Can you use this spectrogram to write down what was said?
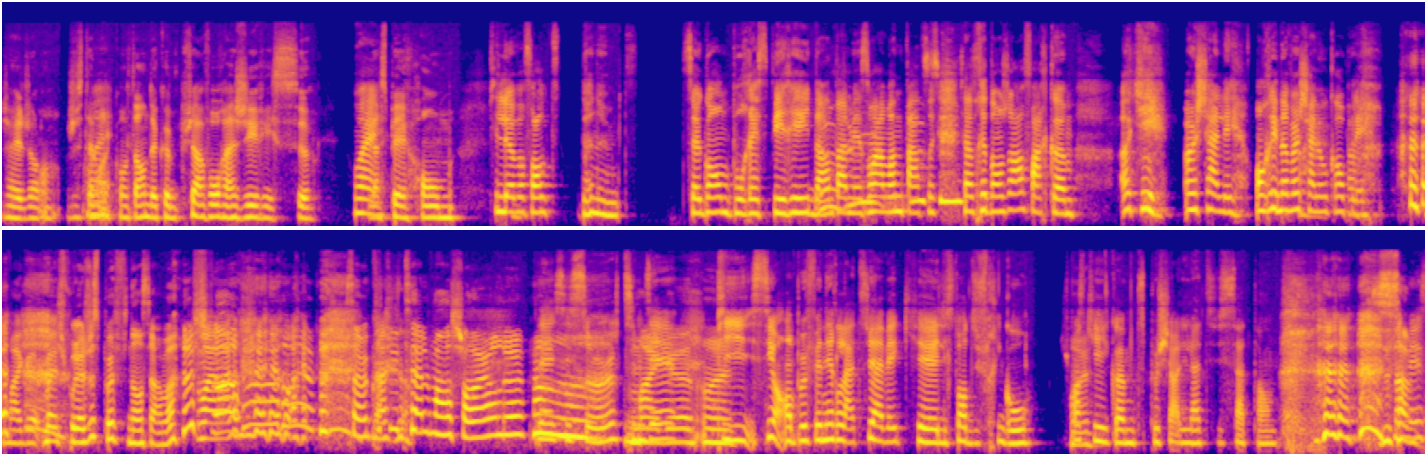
j'allais être genre juste tellement Ouais. contente de comme plus avoir à gérer ça, Ouais. l'aspect home. Puis là, il va falloir que tu te donnes une petite seconde pour respirer dans ta maison avant de partir. Ça serait ton genre faire comme OK, un chalet. On rénove un chalet au complet. Oh my God. Ben, je pourrais juste pas financièrement. Ouais, ouais. Ça m'a coûté tellement cher, là. Ben, c'est sûr. Tu me my disais- God. ouais. Puis si on peut finir là-dessus avec euh, l'histoire du frigo. Je pense qu'il est comme tu peux chialer là-dessus si ça te tente. Non, me- mais,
